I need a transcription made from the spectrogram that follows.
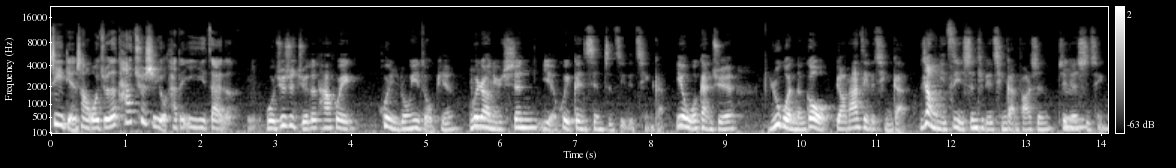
这一点上。我觉得它确实有它的意义在的。我就是觉得它会会容易走偏，会让女生也会更限制自己的情感，因为我感觉。如果能够表达自己的情感，让你自己身体的情感发生这件事情，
